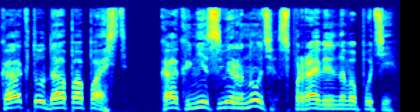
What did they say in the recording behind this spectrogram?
как туда попасть, как не свернуть с правильного пути.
